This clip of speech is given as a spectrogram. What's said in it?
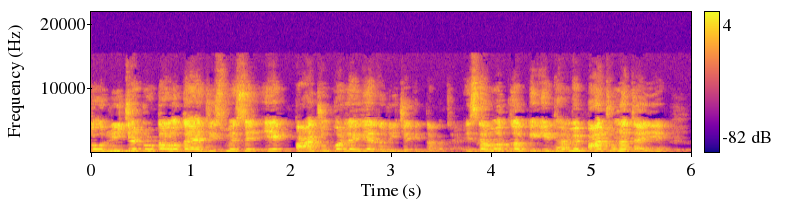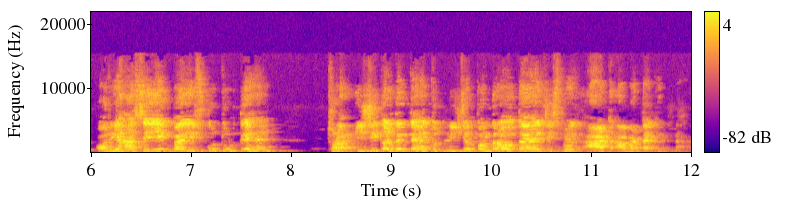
तो नीचे टोटल होता है, जिसमें से एक पाँच ऊपर ले लिया तो नीचे कितना बचा है? इसका मतलब कि इधर में पाँच होना चाहिए, और यहाँ से एक बार इसको टूटते हैं, थोड़ा इजी कर देते हैं तो नीचे पंद्रह होता है, जिसमें आठ आबाटा कितना?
